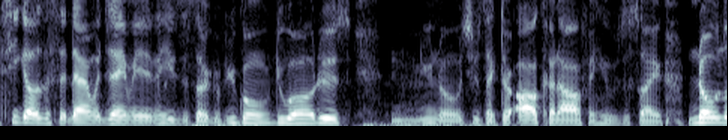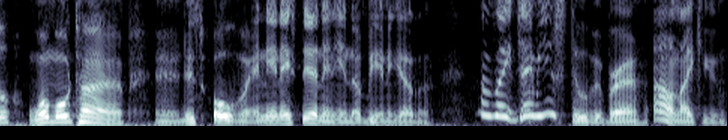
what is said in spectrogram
she goes to sit down with Jamie, and he's just like, "If you gonna do all this, you know," she was like, "They're all cut off," and he was just like, "Nola, one more time, and it's over." And then they still didn't end up being together. I was like, "Jamie, you stupid, bruh. I don't like you.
